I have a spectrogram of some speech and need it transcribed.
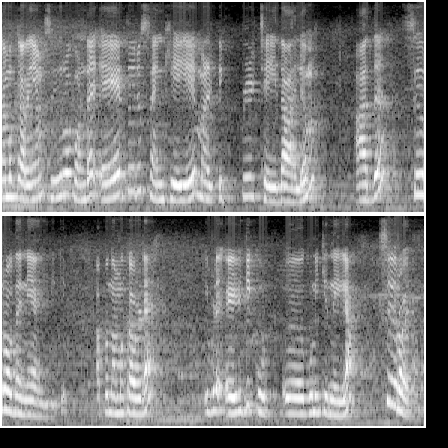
നമുക്കറിയാം സീറോ കൊണ്ട് ഏതൊരു സംഖ്യയെ മൾട്ടിപ്പിൾ ചെയ്താലും അത് സീറോ തന്നെയായിരിക്കും. അപ്പോൾ നമുക്കവിടെ ഇവിടെ എഴുതി ഗുണിക്കുന്നില്ല. സീറോയാണ്.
